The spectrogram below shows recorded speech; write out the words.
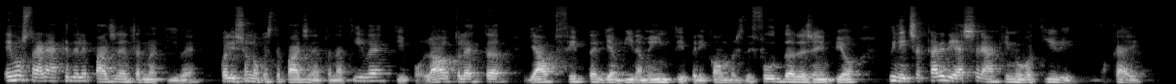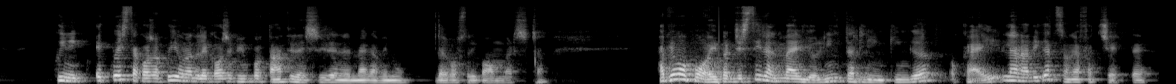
E mostrare anche delle pagine alternative. Quali sono queste pagine alternative? Tipo l'outlet, gli outfit, gli abbinamenti per e-commerce di food, ad esempio. Quindi cercare di essere anche innovativi, ok? Quindi, e questa cosa qui è una delle cose più importanti da inserire nel mega menu del vostro e-commerce. Abbiamo poi, per gestire al meglio l'interlinking, ok, la navigazione a faccette.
